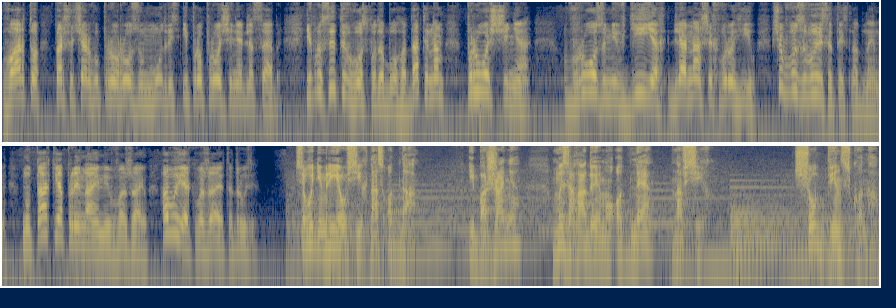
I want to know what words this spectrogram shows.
варто в першу чергу про розум, мудрість і про прощення для себе. І просити в Господа Бога дати нам прощення в розумі, в діях для наших ворогів, щоб возвиситись над ними. Ну так я принаймні вважаю. А ви як вважаєте, друзі? Сьогодні мрія у всіх нас одна, і бажання ми загадуємо одне на всіх. Щоб він сконав,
